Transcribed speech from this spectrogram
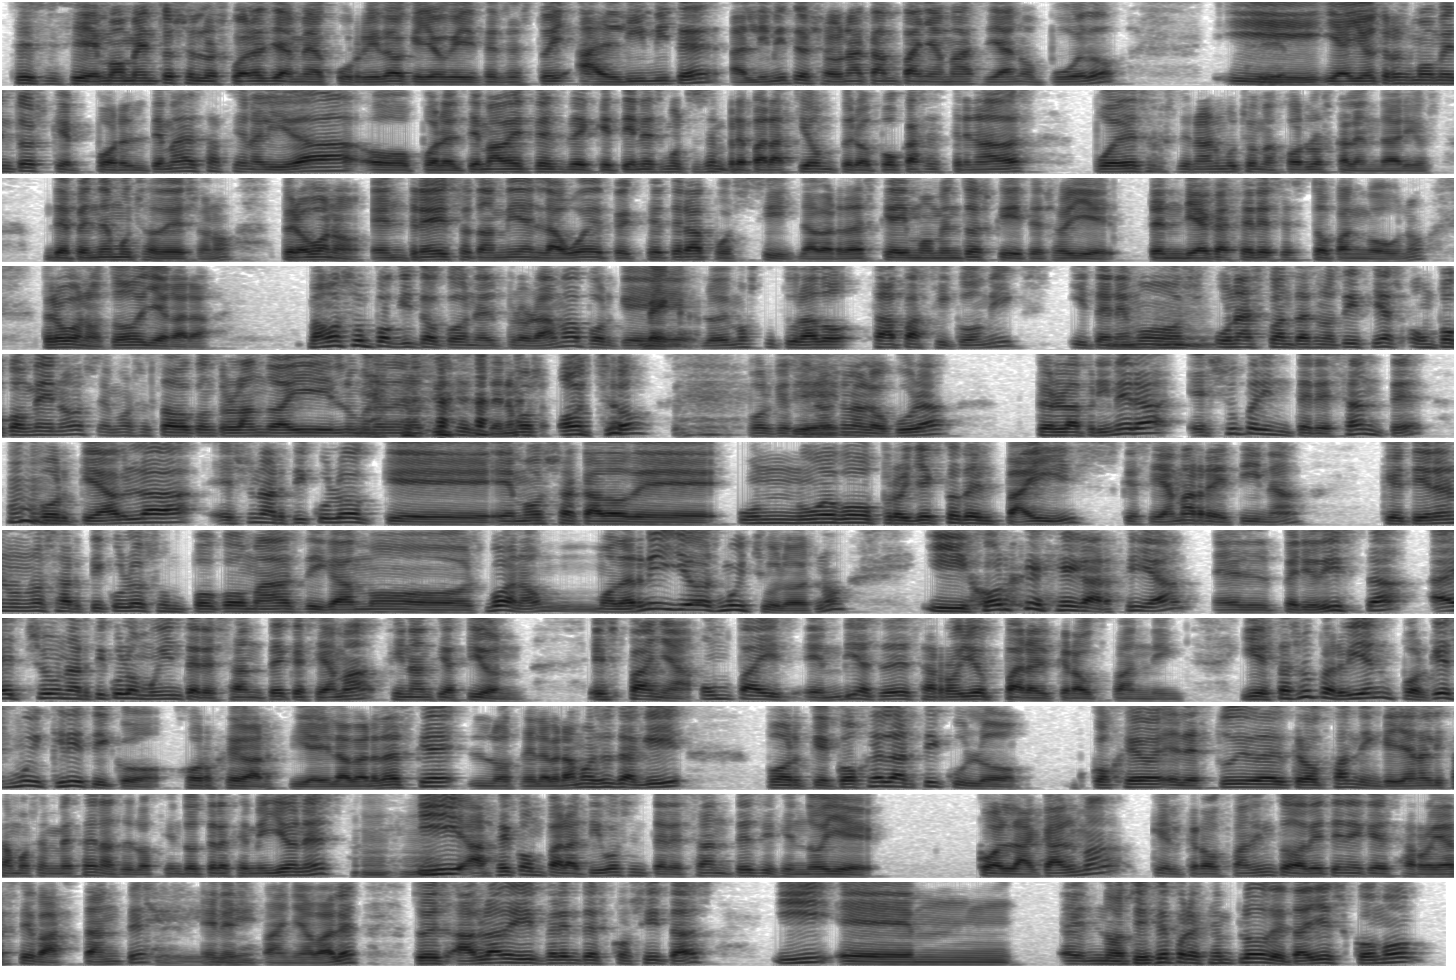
Sí, sí, sí, hay momentos en los cuales ya me ha ocurrido aquello que dices, estoy al límite, al límite, o sea, una campaña más ya no puedo. Y, hay otros momentos que por el tema de estacionalidad o por el tema a veces de que tienes muchas en preparación pero pocas estrenadas, puedes gestionar mucho mejor los calendarios. Depende mucho de eso, ¿no? Pero bueno, entre eso también, la web, etcétera, pues sí, la verdad es que hay momentos que dices, oye, tendría que hacer ese stop and go, ¿no? Pero bueno, todo llegará. Vamos un poquito con el programa porque lo hemos titulado Zapas y cómics y tenemos unas cuantas noticias, un poco menos, hemos estado controlando ahí el número de noticias y tenemos ocho, porque si no es una locura. Pero la primera es súper interesante hmm. porque habla, es un artículo que hemos sacado de un nuevo proyecto del país que se llama Retina, que tienen unos artículos un poco más, digamos, bueno, modernillos, muy chulos, ¿no? Y Jorge G. García, el periodista, ha hecho un artículo muy interesante que se llama Financiación. España, un país en vías de desarrollo para el crowdfunding. Y está súper bien porque es muy crítico Jorge García y la verdad es que lo celebramos desde aquí porque coge el artículo coge el estudio del crowdfunding que ya analizamos en Mecenas de los 113 millones y hace comparativos interesantes diciendo, oye, con la calma, que el crowdfunding todavía tiene que desarrollarse bastante en España, ¿vale? Entonces, habla de diferentes cositas y em, eh, nos dice, por ejemplo, detalles como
